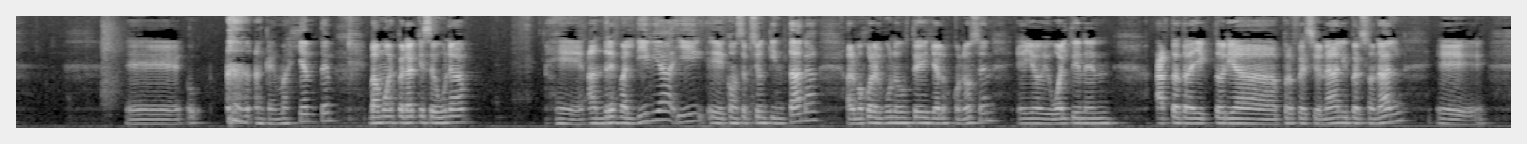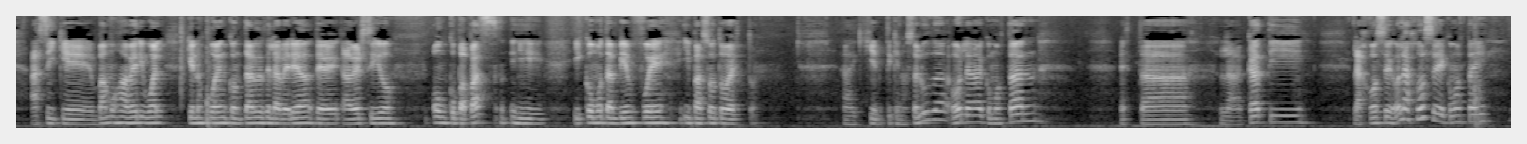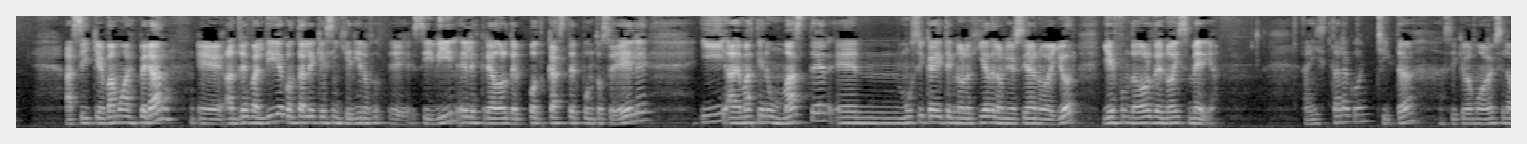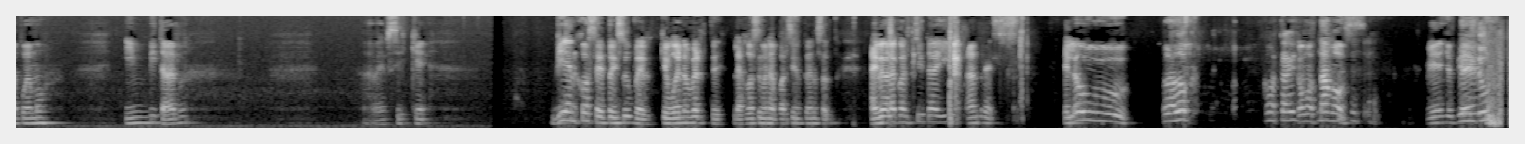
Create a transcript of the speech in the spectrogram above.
Eh, oh, acá hay más gente. Vamos a esperar que se una eh, Andrés Valdivia y eh, Concepción Quintana. A lo mejor algunos de ustedes ya los conocen. Ellos igual tienen harta trayectoria profesional y personal. así que vamos a ver igual qué nos pueden contar desde la vereda de haber sido oncopapás y, y cómo también fue y pasó todo esto. Hay gente que nos saluda. Hola, ¿cómo están? Está la Katy, la José. Hola José, ¿cómo estáis? Así que vamos a esperar. Eh, Andrés Valdivia, contarle que es ingeniero eh, civil, él es creador del podcaster.cl y además tiene un máster en música y tecnología de la Universidad de Nueva York y es fundador de Noise Media. Ahí está la conchita. Así que vamos a ver si la podemos invitar. A ver si es que... Bien, José, estoy súper. Qué bueno verte. La José es una paciente de nosotros. Ahí veo la conchita y Andrés. Hello. Hola, Doc. ¿Cómo estás? ¿Cómo estamos? Bien, ¿y usted? ¿Bien y tú?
